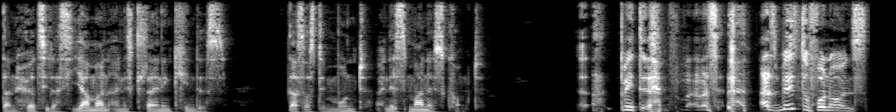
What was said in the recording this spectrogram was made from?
Dann hört sie das Jammern eines kleinen Kindes, das aus dem Mund eines Mannes kommt. Bitte, was, was willst du von uns?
